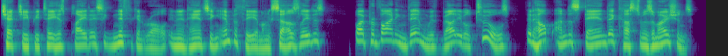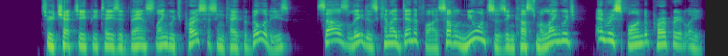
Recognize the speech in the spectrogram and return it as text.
ChatGPT has played a significant role in enhancing empathy among sales leaders by providing them with valuable tools that help understand their customers' emotions. Through ChatGPT's advanced language processing capabilities, sales leaders can identify subtle nuances in customer language and respond appropriately.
